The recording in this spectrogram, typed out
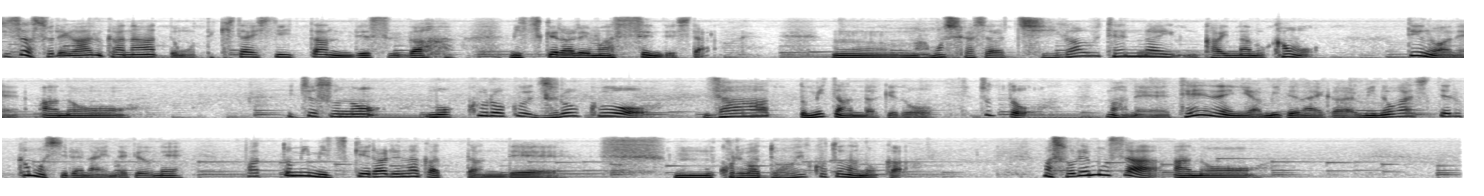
実はそれがあるかなと思って期待していたんですが 見つけられませんでした。うん、まあ、もしかしたら違う展覧会なのかもっていうのはねあの一応その目録図録をざーっと見たんだけどちょっとまあね丁寧には見てないから見逃してるかもしれないんだけどねパッと見見つけられなかったんでうんこれはどういうことなのか。まあ、それもさ、あの、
